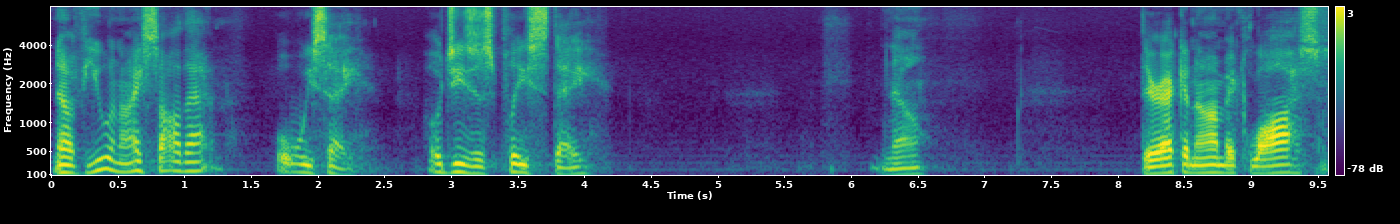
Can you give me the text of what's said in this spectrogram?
Now, if you and I saw that, what would we say? Oh, Jesus, please stay. No. Their economic loss.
